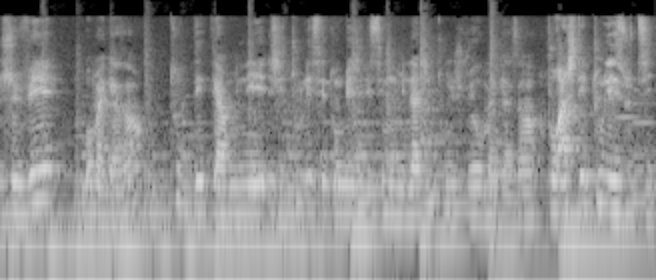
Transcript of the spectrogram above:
je vais au magasin, tout déterminé. J'ai tout laissé tomber, j'ai laissé mon ménage et tout. Je vais au magasin pour acheter tous les outils.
